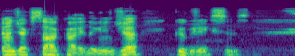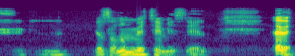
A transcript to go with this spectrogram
Ancak sağ kaydırınca göreceksiniz. Şu şekilde yazalım ve temizleyelim. Evet,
